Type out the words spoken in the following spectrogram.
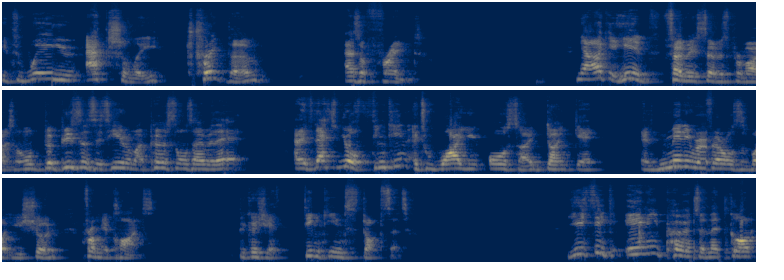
It's where you actually treat them as a friend. Now, I can hear so many service providers, oh, the business is here and my personal's over there. And if that's your thinking, it's why you also don't get as many referrals as what you should from your clients because your thinking stops it. You think any person that's gone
